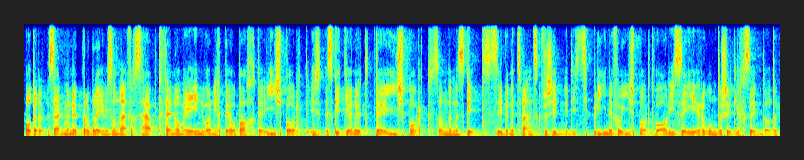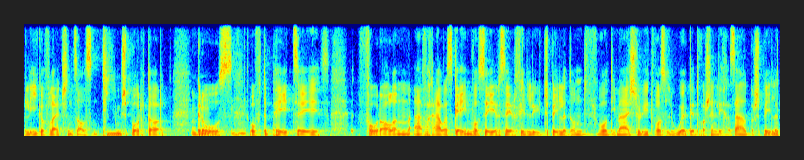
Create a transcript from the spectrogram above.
Oder sagen wir nicht Problem, sondern einfach das Hauptphänomen, das ich beobachte. E-Sport, es gibt ja nicht den E-Sport, sondern es gibt 27 verschiedene Disziplinen von E-Sport, die alle sehr unterschiedlich sind. Oder League of Legends als eine Teamsportart, mhm. gross mhm. auf der PC, vor allem einfach auch ein Game, das sehr, sehr viele Leute spielen und wo die meisten Leute, die es schauen, wahrscheinlich auch selber spielen.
